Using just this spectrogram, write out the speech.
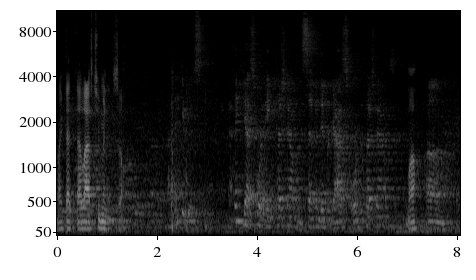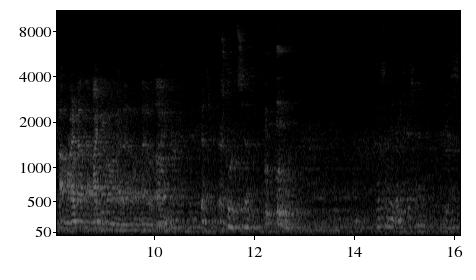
like that, that last two minutes. So. I think it was. I think you guys scored eight touchdowns and seven different guys scored the touchdowns. Wow. Um, if I'm right about that, I might be wrong about that. I don't know. Um, that's, that's, Scored seven. wasn't it eight touchdowns? Yes.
